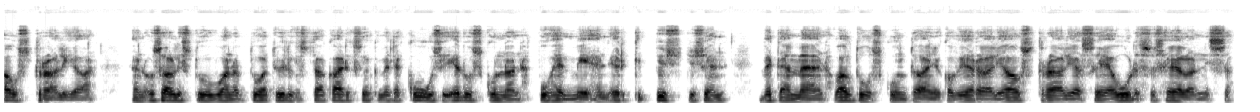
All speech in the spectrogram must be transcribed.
Australiaan. Hän osallistuu vuonna 1986 eduskunnan puhemiehen Erkki Pystysen vetämään valtuuskuntaan, joka vieraili Australiassa ja Uudessa-Seelannissa.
